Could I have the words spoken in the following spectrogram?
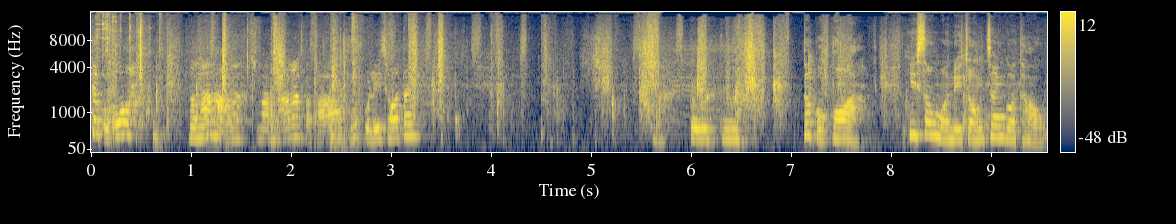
德哥哥，慢慢行啦，慢慢啦，爸爸，我扶你坐低。到啦，到啦，德哥哥啊，医生为你撞针个头。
